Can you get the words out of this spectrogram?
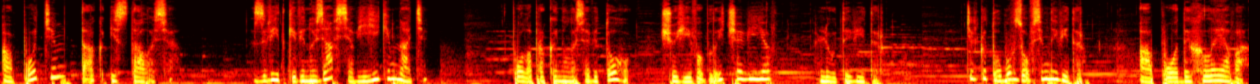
А потім так і сталося. Звідки він узявся в її кімнаті? Пола прокинулася від того, що їй в обличчя віяв лютий вітер. Тільки то був зовсім не вітер, а подих лева.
